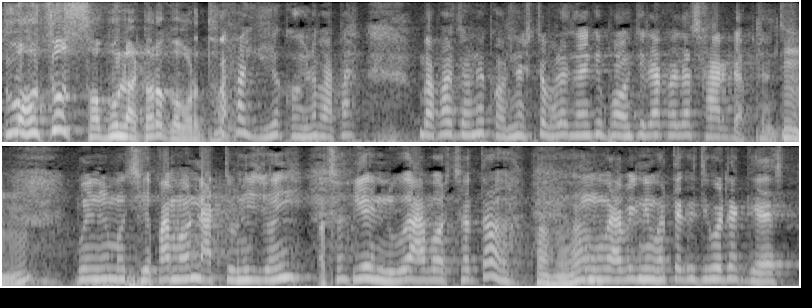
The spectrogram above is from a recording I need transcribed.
ତୁ ହଉଛୁ ସବୁ ନାଟର ଗୋବର୍ଦ୍ଧନ ବାପା ଇଏ କହିଲ ବାପା ବାପା ଜଣେ କନେଷ୍ଟ କନେଷ୍ଟବଳ ଯାଇକି ପହଞ୍ଚିଲା କହିଲା ସାର୍ ଡାକୁଛନ୍ତି ବୁଝିଲି ମୋ ଝିଅପା ମୋ ନାତୁଣୀ ଜୋଇଁ ଇଏ ନୂଆ ବର୍ଷ ତ ମୁଁ ଭାବିନି ମୋତେ କିଛି ଗୋଟେ ଗେଷ୍ଟ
